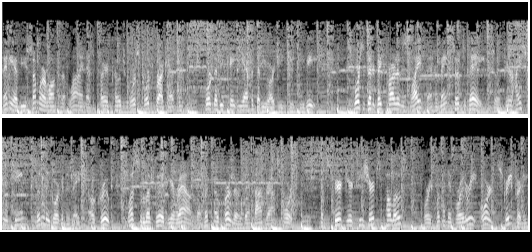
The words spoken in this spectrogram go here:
many of you somewhere along that line as a player, coach, or sports broadcaster for WKEF and WRGT TV. Sports has been a big part of his life and remains so today. So if your high school team, little league organization, or group wants to look good year round, then look no further than Don Brown Sports. From spirit gear t-shirts, polos, or equipment embroidery, or screen printing,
